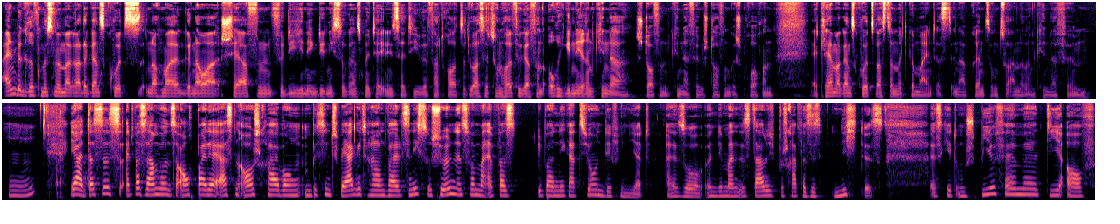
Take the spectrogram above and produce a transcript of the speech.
Einen Begriff müssen wir mal gerade ganz kurz nochmal genauer schärfen für diejenigen, die nicht so ganz mit der Initiative vertraut sind. Du hast jetzt schon häufiger von originären Kinderstoffen, Kinderfilmstoffen gesprochen. Erklär mal ganz kurz, was damit gemeint ist in Abgrenzung zu anderen Kinderfilmen. Mhm. Ja, das ist etwas, da haben wir uns auch bei der ersten Ausschreibung ein bisschen schwer getan, weil es nicht so schön ist, wenn man etwas über Negation definiert. Also indem man es dadurch beschreibt, was es nicht ist. Es geht um Spielfilme, die auf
